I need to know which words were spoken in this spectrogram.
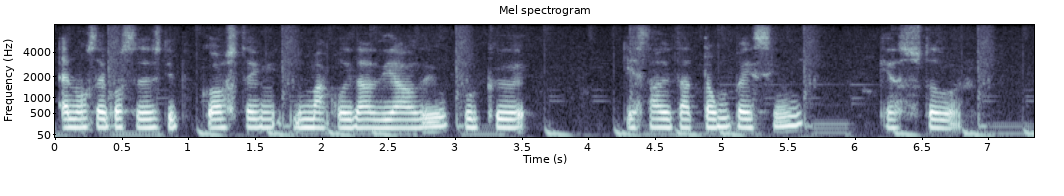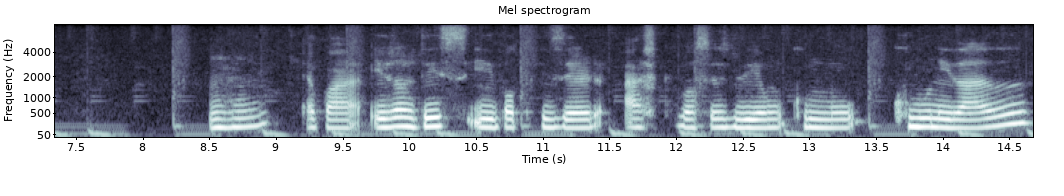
a não ser que vocês tipo, gostem de má qualidade de áudio, porque este áudio está tão péssimo que é assustador. Uhum. Epá, eu já vos disse e volto a dizer, acho que vocês deviam, como comunidade,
